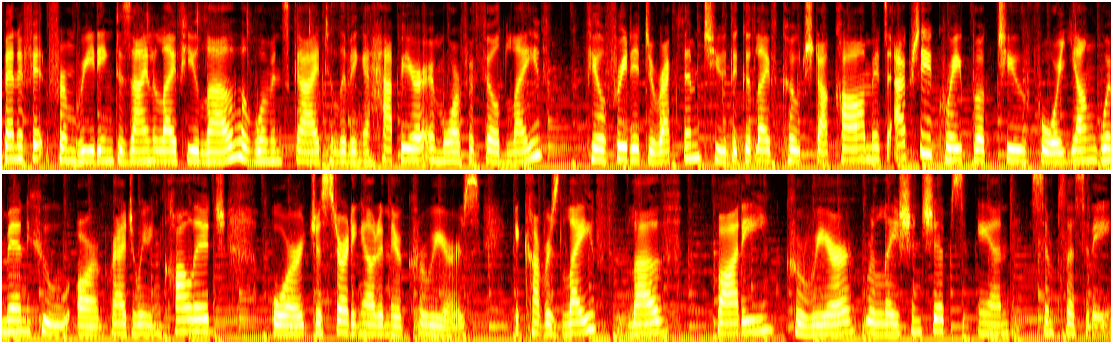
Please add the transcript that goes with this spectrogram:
benefit from reading Design a Life You Love, A Woman's Guide to Living a Happier and More Fulfilled Life, feel free to direct them to thegoodlifecoach.com. It's actually a great book, too, for young women who are graduating college or just starting out in their careers. It covers life, love, body, career, relationships, and simplicity.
